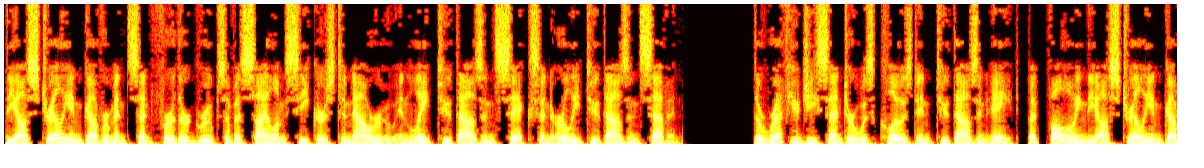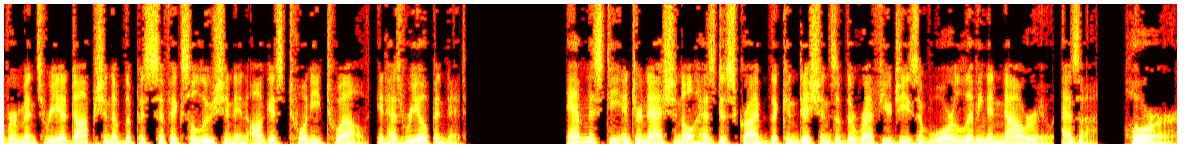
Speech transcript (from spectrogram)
The Australian government sent further groups of asylum seekers to Nauru in late 2006 and early 2007. The refugee centre was closed in 2008, but, following the Australian government's re-adoption of the Pacific Solution in August 2012, it has reopened it. Amnesty International has described the conditions of the refugees of war living in Nauru, as a «horror».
